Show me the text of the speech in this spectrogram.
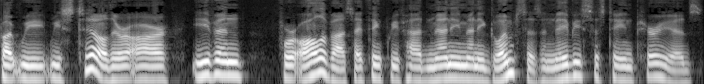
But we, we still, there are, even for all of us, I think we've had many, many glimpses and maybe sustained periods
